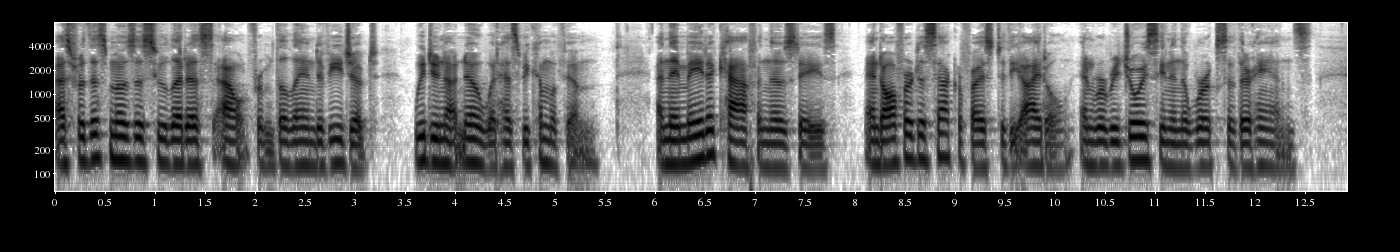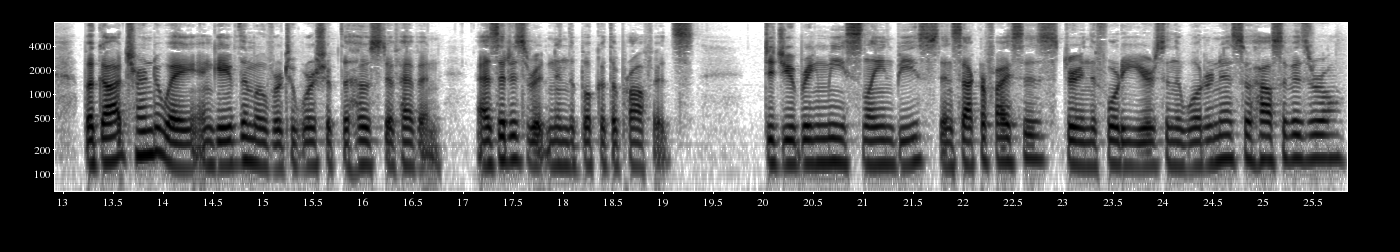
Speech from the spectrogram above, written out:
As for this Moses who led us out from the land of Egypt, we do not know what has become of him. And they made a calf in those days, and offered a sacrifice to the idol, and were rejoicing in the works of their hands. But God turned away and gave them over to worship the host of heaven, as it is written in the book of the prophets. Did you bring me slain beasts and sacrifices during the forty years in the wilderness, O house of Israel?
